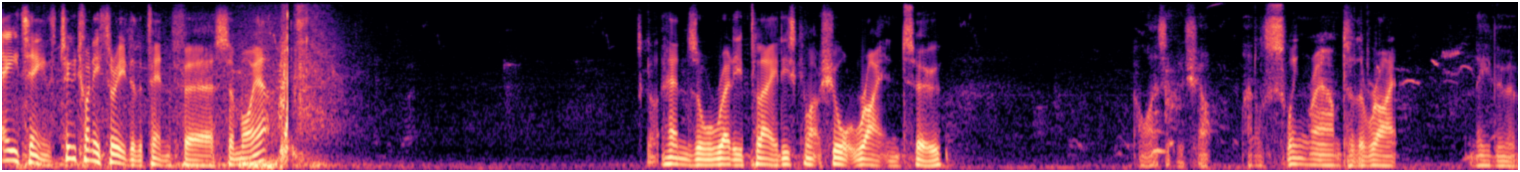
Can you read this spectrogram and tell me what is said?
18th, 223 to the pin for Samooja. Scott Hend's already played. He's come up short right in two. Oh, that's a good shot. That'll swing round to the right. Leave him a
